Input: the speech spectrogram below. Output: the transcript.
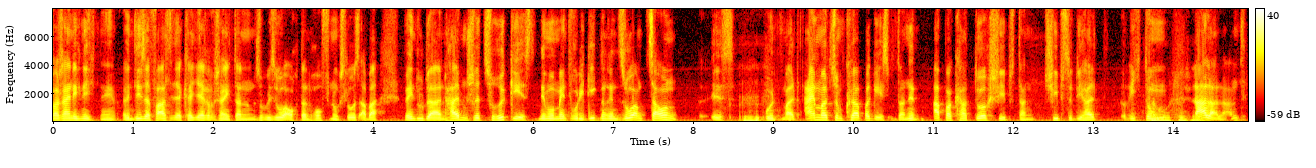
Wahrscheinlich nicht. Nee. In dieser Phase der Karriere wahrscheinlich dann sowieso auch dann hoffnungslos. Aber wenn du da einen halben Schritt zurückgehst, in dem Moment, wo die Gegnerin so am Zaun ist mhm. und mal einmal zum Körper gehst und dann den Uppercut durchschiebst, dann schiebst du die halt Richtung Lala-Land.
